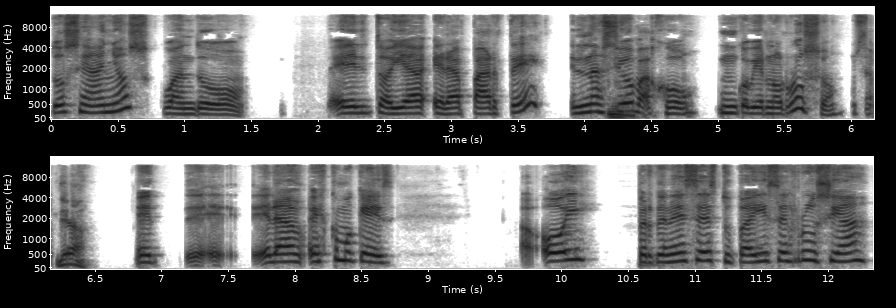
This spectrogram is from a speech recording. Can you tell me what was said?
12 años cuando él todavía era parte, él nació Mm. bajo un gobierno ruso, o sea, Ya, eh, eh, era, es como que es, hoy perteneces, tu país es Rusia,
